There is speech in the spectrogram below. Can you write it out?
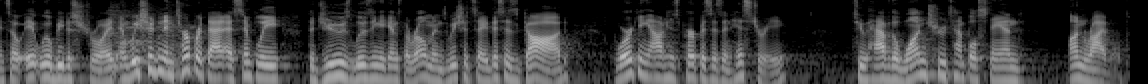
and so it will be destroyed. And we shouldn't interpret that as simply the Jews losing against the Romans. We should say this is God working out his purposes in history to have the one true temple stand unrivaled,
